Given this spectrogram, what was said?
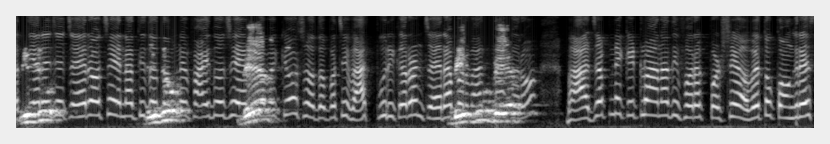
અત્યારે જે ચહેરો છે એનાથી તો તમને ફાયદો છે એમ તમે કહો છો તો પછી વાત પૂરી કરો ને ચહેરા પર વાત ના કરો. ભાજપને કેટલો આનાથી ફરક પડશે? હવે તો કોંગ્રેસ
